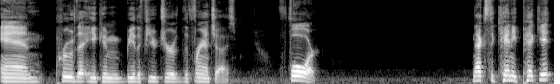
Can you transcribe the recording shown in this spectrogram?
and prove that he can be the future of the franchise. Four, next to Kenny Pickett,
